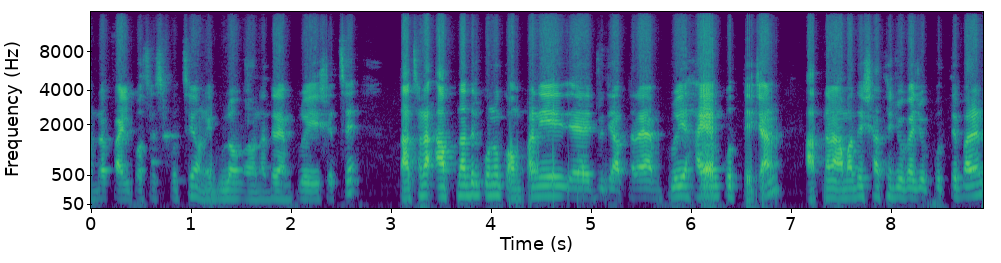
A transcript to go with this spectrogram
আমরা ফাইল প্রসেস করছি অনেকগুলো ওনাদের এমপ্লয়ি এসেছে। তাছাড়া আপনাদের কোনো কোম্পানি যদি আপনারা এমপ্লয়ি হায়ার করতে চান আপনারা আমাদের সাথে যোগাযোগ করতে পারেন।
